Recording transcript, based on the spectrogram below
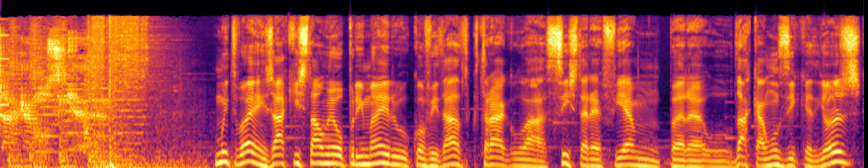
Taca a música. Muito bem, já aqui está o meu primeiro convidado que trago à Sister FM para o DACA Música de hoje.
